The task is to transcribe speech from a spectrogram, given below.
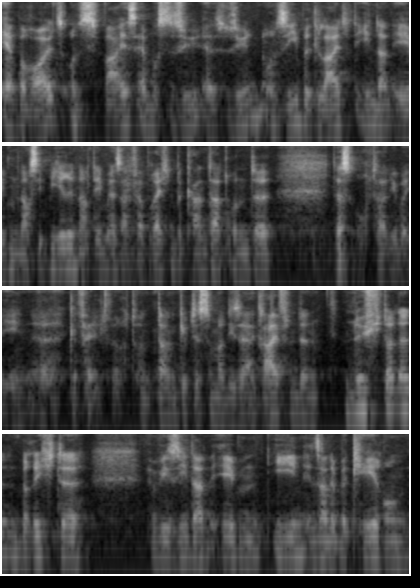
er bereut und weiß, er muss äh, sühnen und sie begleitet ihn dann eben nach Sibirien, nachdem er sein Verbrechen bekannt hat und äh, das Urteil über ihn äh, gefällt wird. Und dann gibt es immer diese ergreifenden, nüchternen Berichte, wie sie dann eben ihn in seine Bekehrung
